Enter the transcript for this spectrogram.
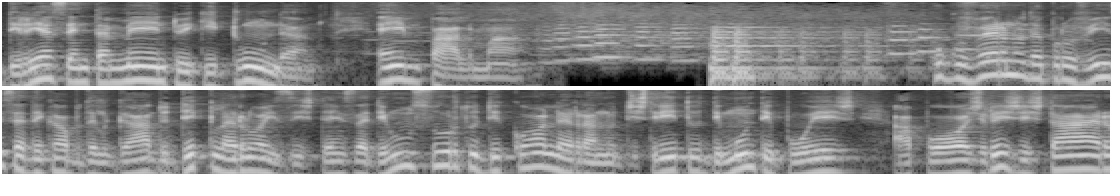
de reassentamento Equitunda, em Palma. O governo da província de Cabo Delgado declarou a existência de um surto de cólera no distrito de Montepuez após registrar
